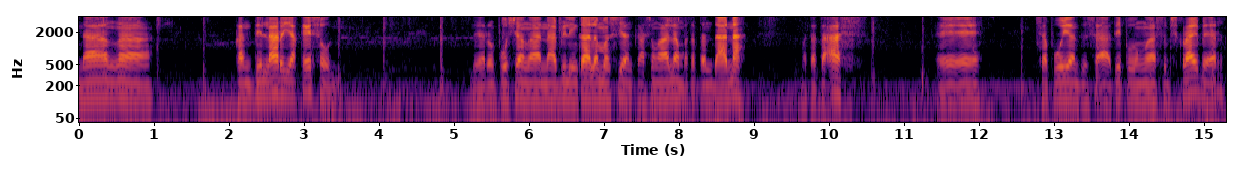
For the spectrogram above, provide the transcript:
ng ah, Candelaria, Quezon. Meron po siyang uh, nabiling kalamansi yan. Kaso nga lang, matatanda na. Matataas. Eh, isa po yan sa ating pong ah, subscriber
